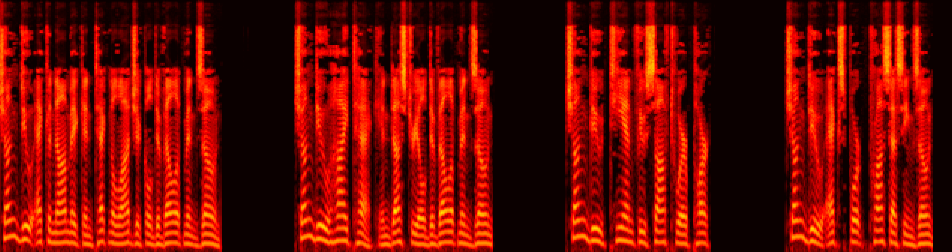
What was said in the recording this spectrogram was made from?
Chengdu Economic and Technological Development Zone Chengdu High-Tech Industrial Development Zone Chengdu Tianfu Software Park Chengdu Export Processing Zone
